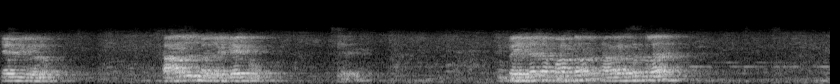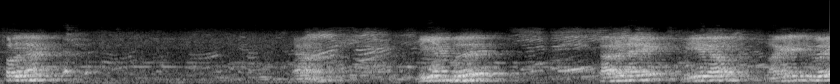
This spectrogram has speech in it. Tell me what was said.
கேள்வி வரும். காது கொஞ்சம் கேட்கும். சரி. இப்ப என்னென்ன பார்த்தோம்? நவரசத்துல? சொல்லுங்க. வியப்பு கருணை வீரம் நகைச்சுவை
